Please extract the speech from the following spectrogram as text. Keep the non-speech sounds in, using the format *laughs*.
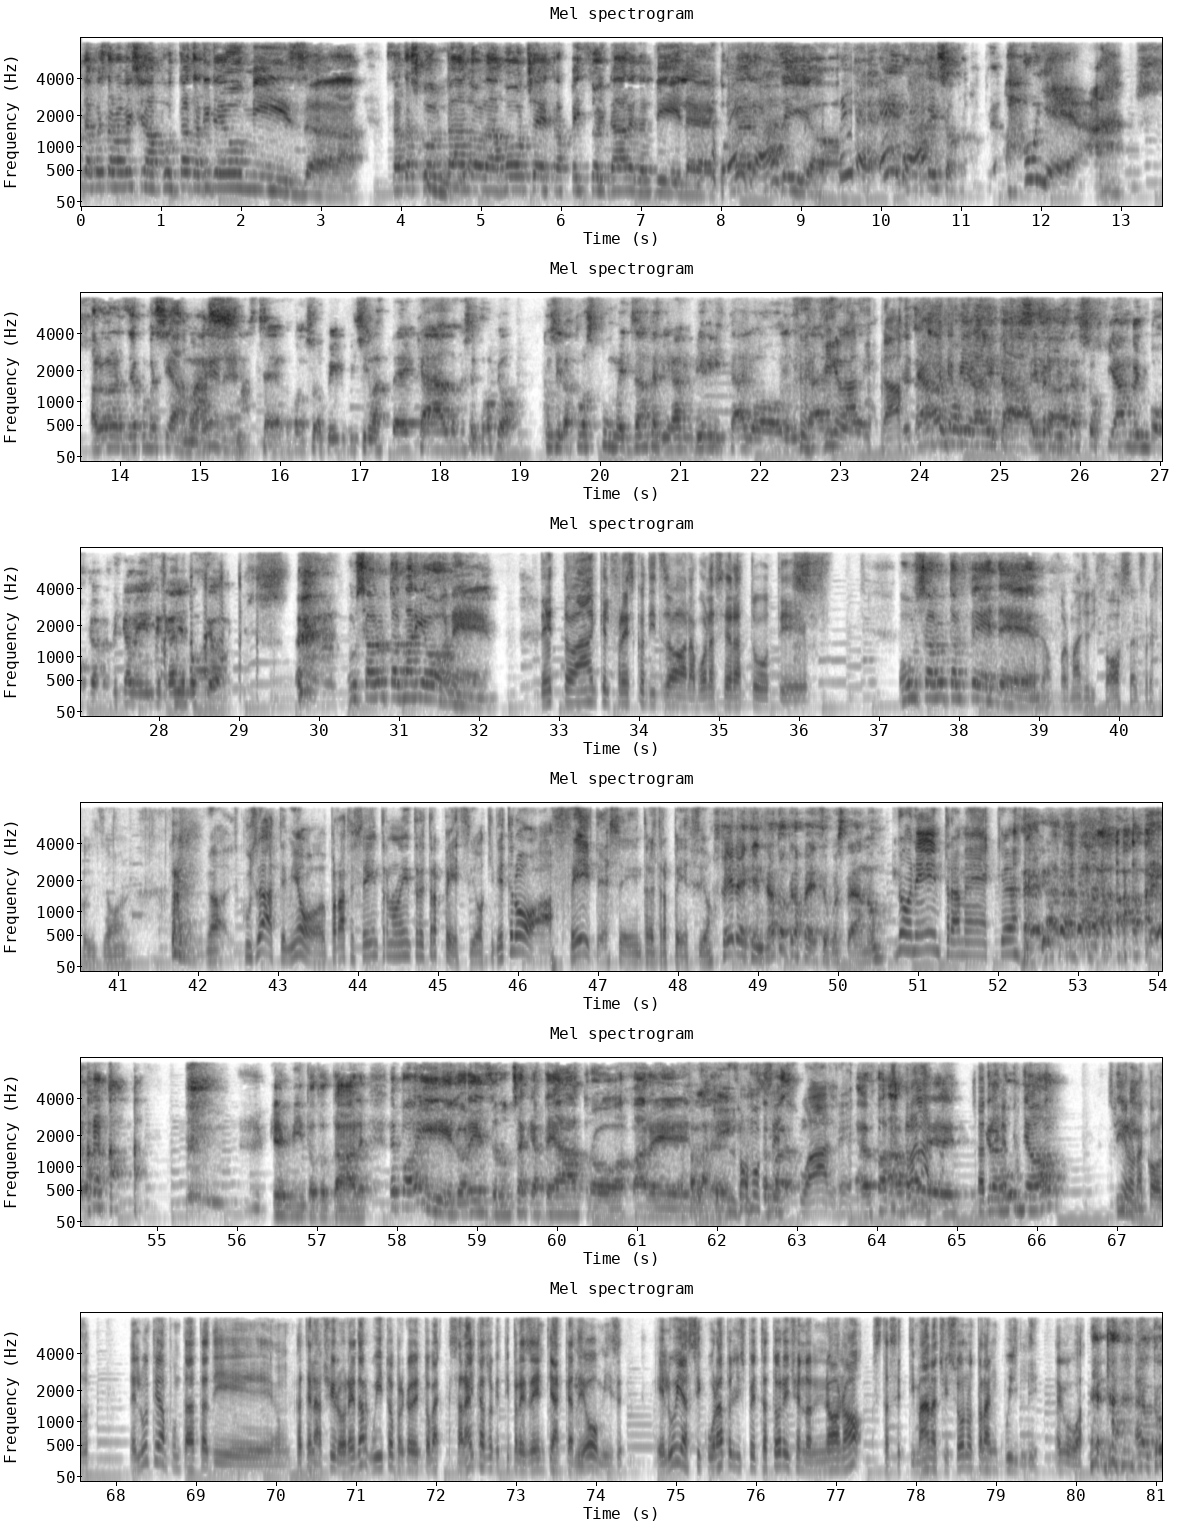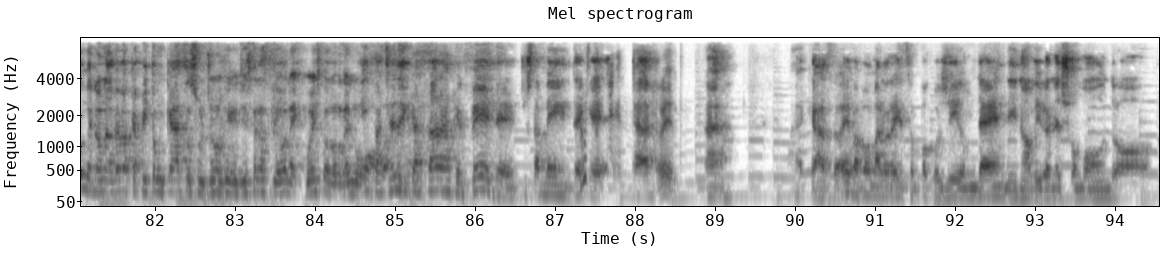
benvenuti a questa nuovissima puntata di The Homies. State ascoltando uh. la voce trapezzoidale del Vile. Come zio? Entra! Non penso proprio. Oh yeah! Allora zio come siamo? Ma, Bene? ma certo, quando sono qui vicino a te, caldo, ti sento proprio così la tua spumeggiante virali, virilità, io, io mi *laughs* carico. viralità. E anche, un po' viralità, sempre esatto. mi sta soffiando in bocca praticamente, grandi emozioni. *laughs* Un saluto al Marione. Detto anche il fresco di zona, buonasera a tutti. Un saluto al Fede. È un formaggio di fossa il fresco di zona. *clears throat* No, scusatemi, oh, parlate se entra o non entra il trapezio. Chiedetelo a Fede se entra il trapezio. Fede, ti è entrato il trapezio quest'anno? Non entra, Mac. *laughs* *laughs* che mito totale. E poi Lorenzo non c'è che a teatro a fare A la il-. L'omosessuale. a, fa- a fare dire- grabugnol. Posso dire una cosa. Nell'ultima puntata di Catenaccio io l'ho redarguito perché ho detto, beh, sarà il caso che ti presenti anche a The Homies. E lui ha assicurato gli spettatori dicendo, no, no, sta settimana ci sono tranquilli. Ecco qua. Eh, da- D'altronde non aveva capito un cazzo sul giorno di registrazione e questo non è E nuovo. facendo incazzare anche il Fede, giustamente. Che, Giustamente, eh, veramente. eh, eh, cazzo, eh, vabbè, ma Lorenzo è un po' così, un dandy, no? vive nel suo mondo.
